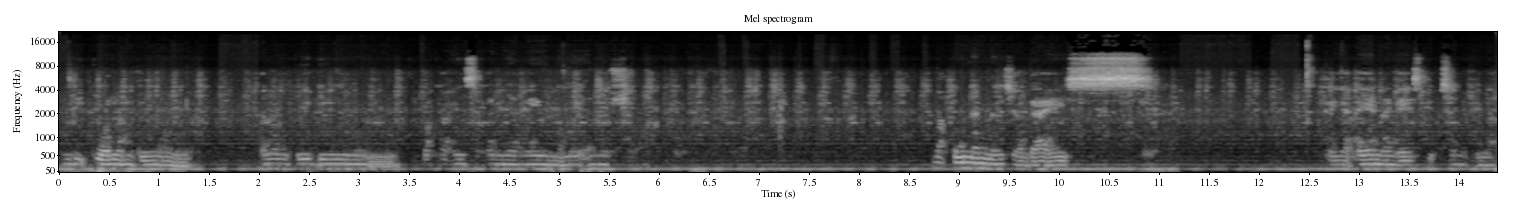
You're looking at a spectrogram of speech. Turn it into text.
Hindi ko alam kung anong pwedeng pakain sa kanya ngayon na may ano siya. Nakunan na siya guys. Kaya ayan na guys, buksan ko na.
